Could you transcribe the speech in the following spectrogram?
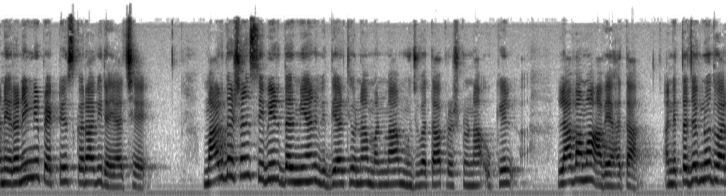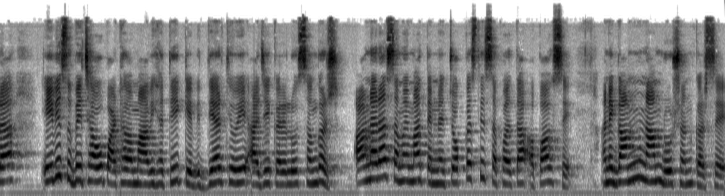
અને રનિંગની પ્રેક્ટિસ કરાવી રહ્યા છે. માર્ગદર્શન શિબિર દરમિયાન વિદ્યાર્થીઓના મનમાં મૂંઝવતા પ્રશ્નોના ઉકેલ લાવવામાં આવ્યા હતા અને તજજ્ઞો દ્વારા એવી શુભેચ્છાઓ પાઠવવામાં આવી હતી કે વિદ્યાર્થીઓએ આજે કરેલો સંઘર્ષ આવનારા સમયમાં તેમને ચોક્કસથી સફળતા અપાવશે અને ગામનું નામ રોશન કરશે.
